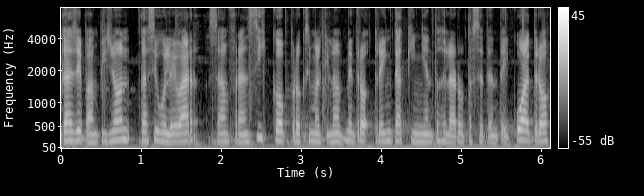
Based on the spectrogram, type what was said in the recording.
calle Pampillón, casi Boulevard San Francisco, próximo al kilómetro 30-500 de la ruta 74.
